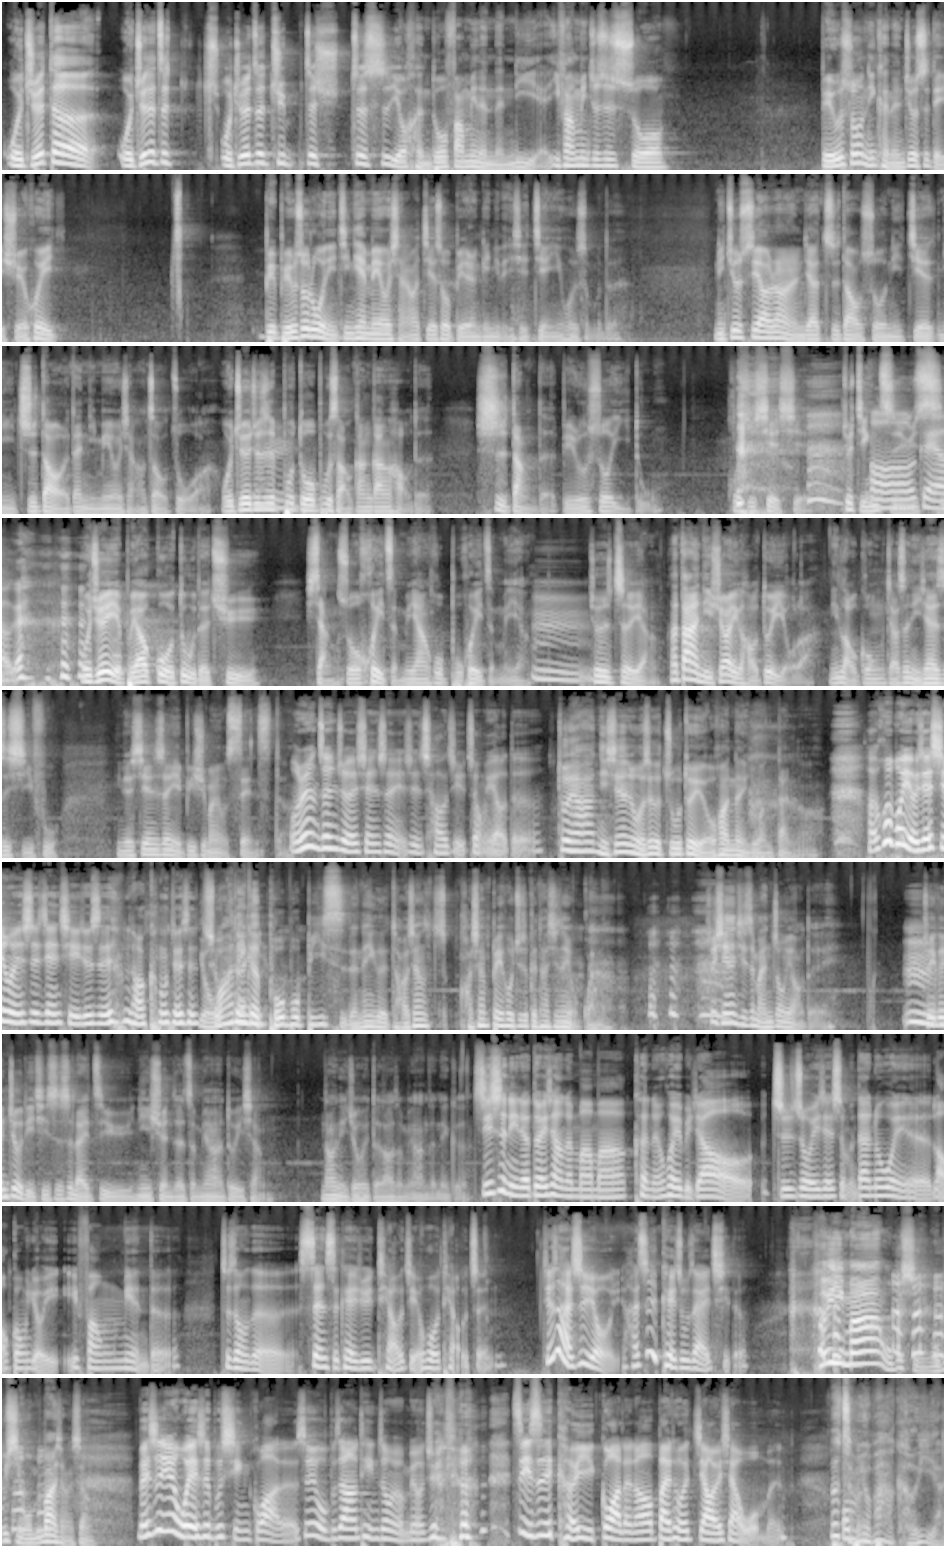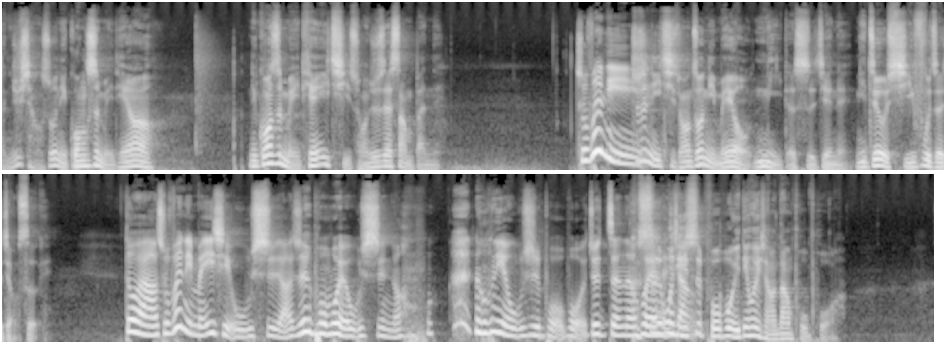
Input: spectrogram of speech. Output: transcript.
我觉得，我觉得这，我觉得这句这这是有很多方面的能力耶。一方面就是说，比如说你可能就是得学会，比比如说，如果你今天没有想要接受别人给你的一些建议或者什么的，你就是要让人家知道说你接你知道了，但你没有想要照做啊。我觉得就是不多不少，刚刚好的、适当的，比如说已读或是谢谢，就仅止于此。我觉得也不要过度的去想说会怎么样或不会怎么样，嗯，就是这样。那当然你需要一个好队友啦，你老公，假设你现在是媳妇，你的先生也必须蛮有 sense 的。我认真觉得先生也是超级重要的。对啊，你现在如果是个猪队友的话，那你就完蛋了啊。好会不会有些新闻事件，其实就是老公就是有啊，那个婆婆逼死的那个，好像好像背后就是跟他先生有关啊。所以先生其实蛮重要的哎、嗯，追根究底其实是来自于你选择怎么样的对象，然后你就会得到怎么样的那个。即使你的对象的妈妈可能会比较执着一些什么，但如果你的老公有一一方面的这种的 sense 可以去调节或调整，其实还是有，还是可以住在一起的。可以吗？我不行，我不行，我没办法想象。没事，因为我也是不行挂的，所以我不知道听众有没有觉得自己是可以挂的，然后拜托教一下我们。那怎么有办法可以啊？你就想说，你光是每天要，你光是每天一起床就是在上班呢、除非你就是你起床之后你没有你的时间呢、你只有媳妇这个角色、欸。对啊，除非你们一起无视啊，就是婆婆也无视，然后 然后你也无视婆婆，就真的会问题是婆婆一定会想要当婆婆啊，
